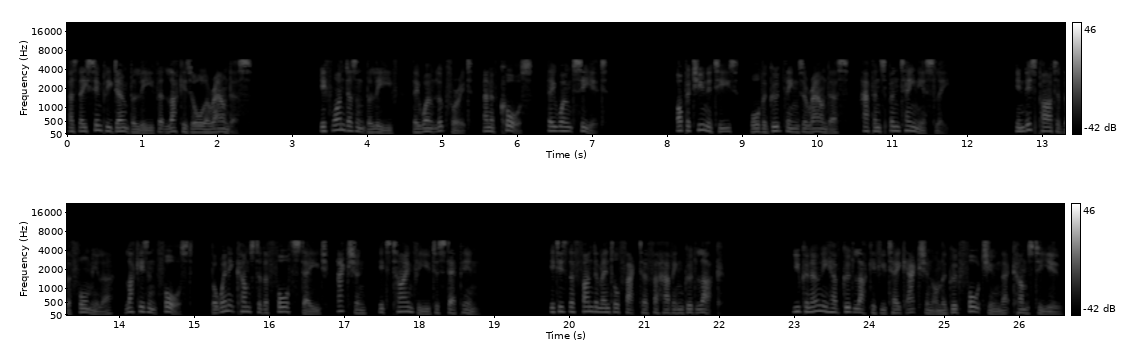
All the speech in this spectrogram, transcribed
as they simply don't believe that luck is all around us. If one doesn't believe, they won't look for it, and of course, they won't see it. Opportunities, or the good things around us, happen spontaneously. In this part of the formula, luck isn't forced, but when it comes to the fourth stage, action, it's time for you to step in. It is the fundamental factor for having good luck. You can only have good luck if you take action on the good fortune that comes to you.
